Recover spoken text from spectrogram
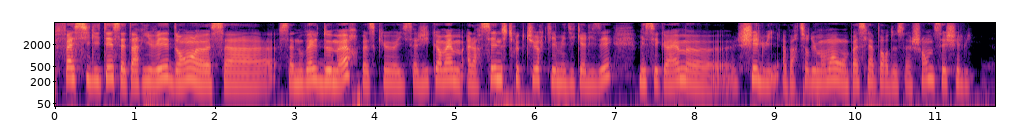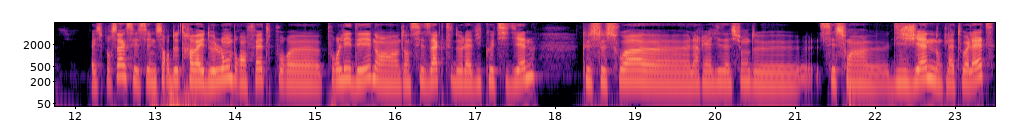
faciliter cette arrivée dans euh, sa, nouvelle demeure parce qu'il s'agit quand même, alors c'est une structure qui est médicalisée, mais c'est quand même euh, chez lui. À partir du moment où on passe la porte de sa chambre, c'est chez lui. Et c'est pour ça que c'est une sorte de travail de l'ombre en fait pour, euh, pour l'aider dans ses actes de la vie quotidienne que ce soit la réalisation de ses soins d'hygiène, donc la toilette,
